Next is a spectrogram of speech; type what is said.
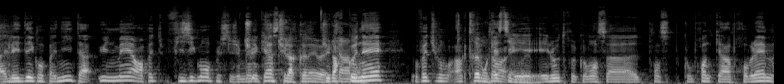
à l'aider et compagnie. T'as une mère, en fait, physiquement en plus, j'aime bien tu, le cast tu la reconnais ouais, tu la reconnais. En fait, tu comprends. ah, Très bon casting, Et, l'autre commence à comprendre qu'il y a un problème.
